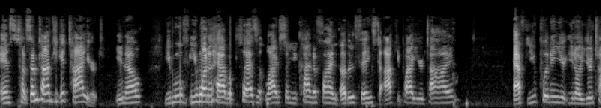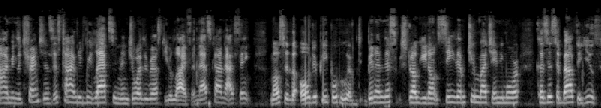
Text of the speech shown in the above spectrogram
And so, sometimes you get tired, you know you move you want to have a pleasant life so you kind of find other things to occupy your time after you put in your you know your time in the trenches it's time to relax and enjoy the rest of your life and that's kind of i think most of the older people who have been in this struggle you don't see them too much anymore because it's about the youth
